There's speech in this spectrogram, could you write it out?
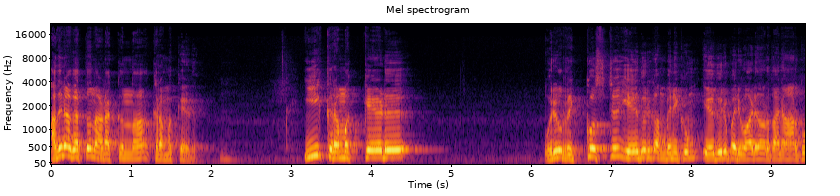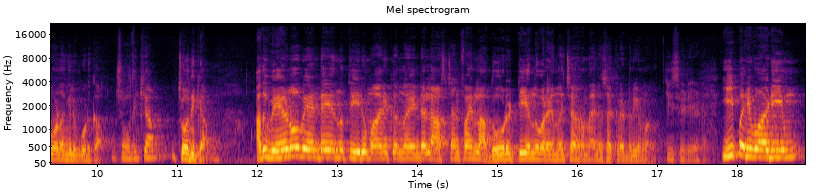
അതിനകത്ത് നടക്കുന്ന ക്രമക്കേട്. ഈ ക്രമക്കേട് ഒരു റിക്വസ്റ്റ് ഏതൊരു കമ്പനിക്കും ഏതൊരു പരിപാടി നടത്താൻ ആർക്ക് വേണമെങ്കിലും കൊടുക്കാം. ചോദിക്കാം. ചോദിക്കാം. അത് വേണോ വേണ്ടേ എന്ന് തീരുമാനിക്കുന്നതിന്റെ ലാസ്റ്റ് ആൻഡ് ഫൈനൽ അതോറിറ്റി എന്ന് പറയുന്നത് ചെയർമാനും സെക്രട്ടറിയുമാണ് ഈ പരിപാടിയും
